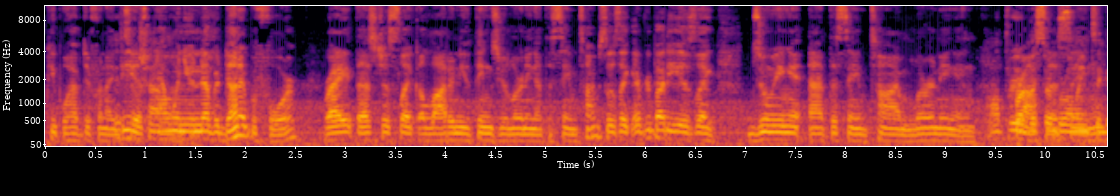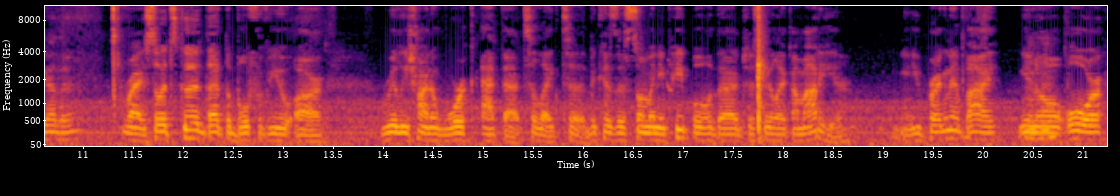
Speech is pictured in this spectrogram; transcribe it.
people have different ideas. And when you've never done it before, right? That's just like a lot of new things you're learning at the same time. So it's like everybody is like doing it at the same time, learning and all three processing. of us are growing together. Right. So it's good that the both of you are really trying to work at that to like to because there's so many people that just feel like I'm out of here. You pregnant? Bye. You mm-hmm. know, or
